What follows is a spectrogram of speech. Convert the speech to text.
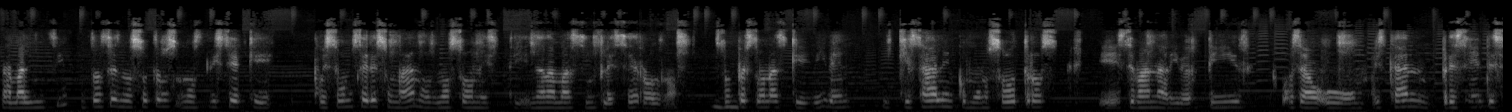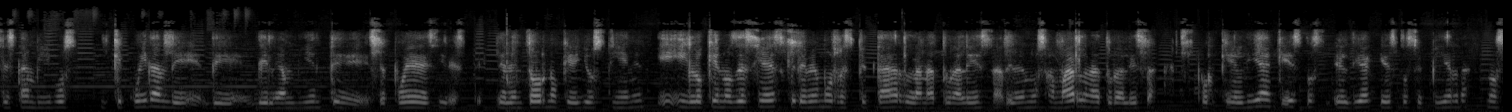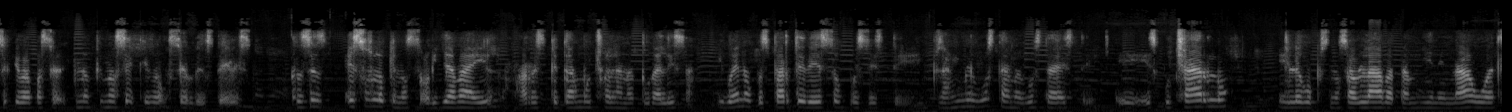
la Malinci. Entonces nosotros nos dice que pues son seres humanos, no son este nada más simples cerros, ¿no? Son personas que viven y que salen como nosotros, eh, se van a divertir, o sea, o están presentes, están vivos y que cuidan de, del ambiente, se puede decir, este, del entorno que ellos tienen. Y, lo que nos decía es que debemos respetar la naturaleza, debemos amar la naturaleza, porque el día que esto, el día que esto se pierda, no sé qué va a pasar, no, no sé qué va a ser de ustedes. Entonces, eso es lo que nos orillaba a él, a respetar mucho a la naturaleza. Y bueno, pues parte de eso, pues este, pues a mí me gusta, me gusta este, eh, escucharlo, y luego pues nos hablaba también en agua,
